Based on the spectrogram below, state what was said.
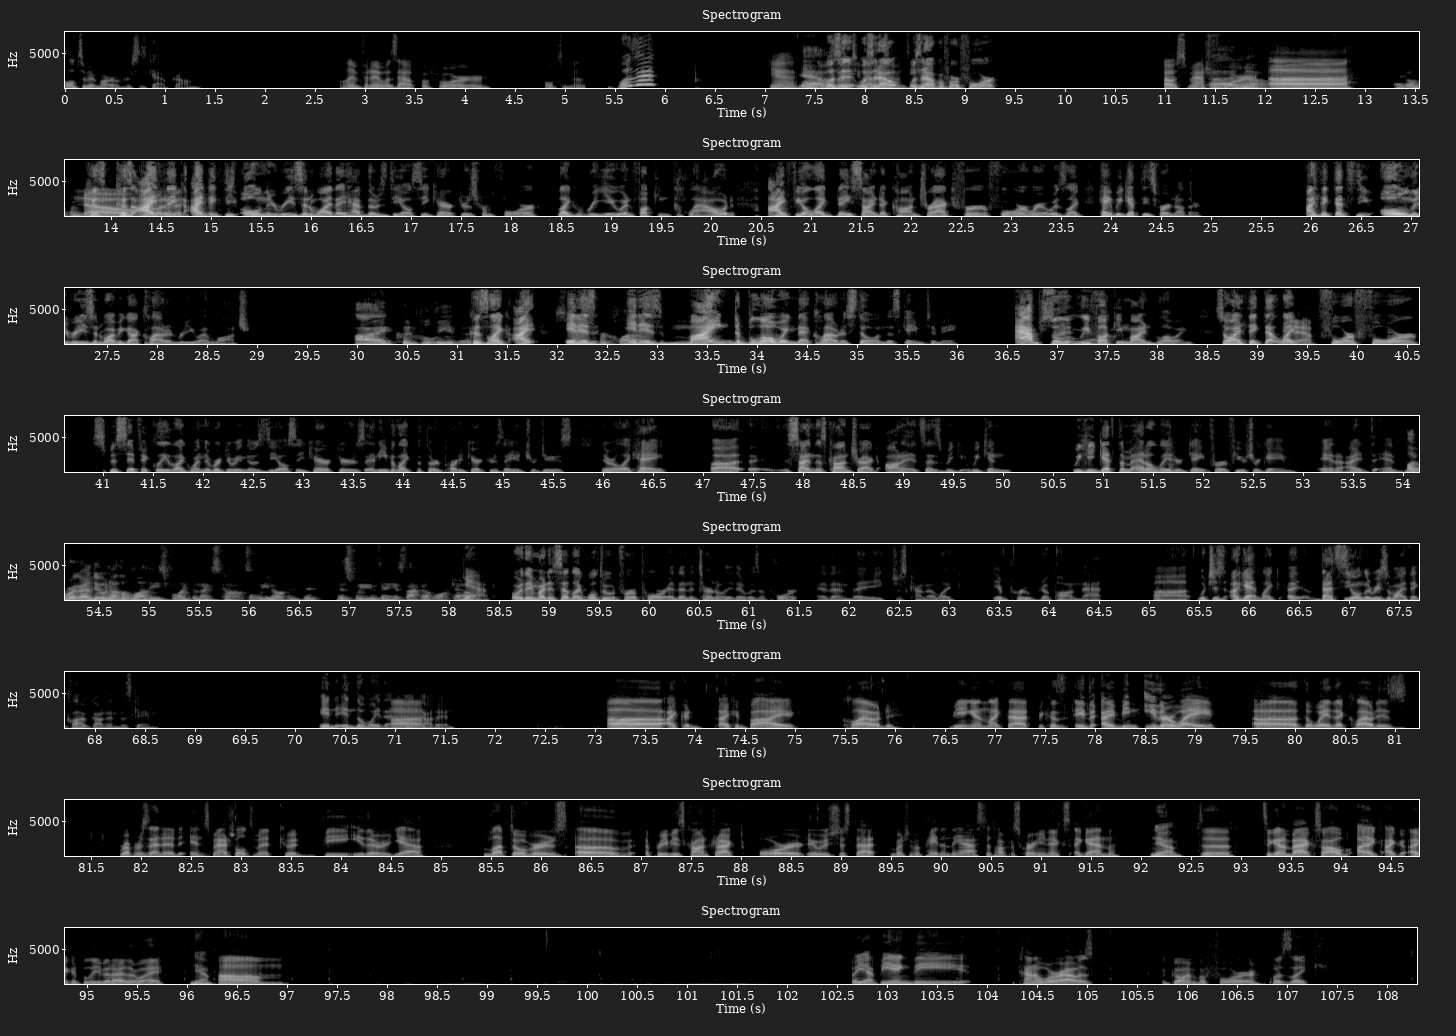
Ultimate Marvel versus Capcom. well, Infinite was out before Ultimate. Was it? Yeah, Yeah. that Was, like it? Was it out? Was it out before four? Oh, Smash Uh, Four. no. Uh, I don't think. No. because because it I think been- I think the only reason why they have those DLC characters from four, like Ryu and fucking Cloud, I feel like they signed a contract for four where it was like, hey, we get these for another. I think that's the only reason why we got Cloud and Ryu at launch. I could believe it Because like I, it especially is for Cloud. it is mind blowing that Cloud is still in this game to me. Absolutely yeah. fucking mind blowing. So I think that like Yeah. four four specifically, like when they were doing those DLC characters and even like the third party characters they introduced, they were like, "Hey, uh, sign this contract. On it, it says we we can we can get them at a later date for a future game." And I and like we're gonna do another one of these for like the next console. We know that th- this Wii U thing is not gonna work out. yeah, or they might have said like, "We'll do it for a port," and then internally there was a port, and then they just kind of like improved upon that. Uh, which is again like uh, that's the only reason why I think Cloud got in this game. In in the way that Uh, he got in. Uh, I could I could buy Cloud being in like that because either I mean either way, uh, the way that Cloud is represented in Smash Ultimate could be either yeah leftovers of a previous contract or it was just that much of a pain in the ass to talk to Square Enix again Yeah, to to get him back. So I'll I I could believe it either way. Yeah. Um. But yeah, being the kind of where I was going before was like,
